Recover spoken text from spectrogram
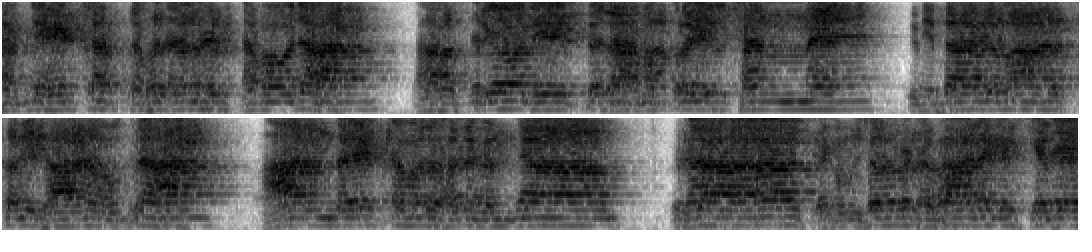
अग्निः क्षत्रभजनभिष्टमोजः सहस्र्यो दीप्यतामप्रयुच्छन् विभाजमानः समिधानमुग्रः आनन्दयक्षमरुहतगञ्जाम् वृषास्यकम् सर्वषभाजगृह्यते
